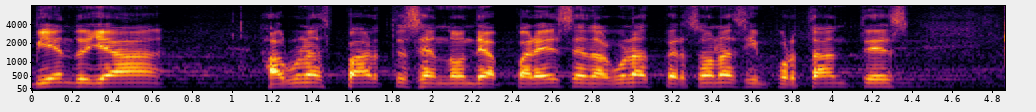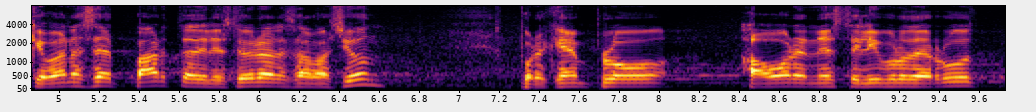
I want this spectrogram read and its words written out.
viendo ya algunas partes en donde aparecen algunas personas importantes que van a ser parte de la historia de la salvación. Por ejemplo, ahora en este libro de Ruth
